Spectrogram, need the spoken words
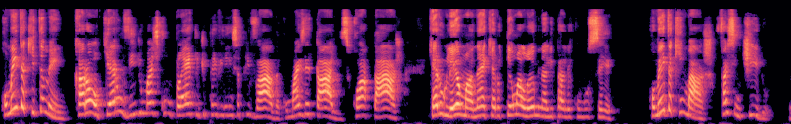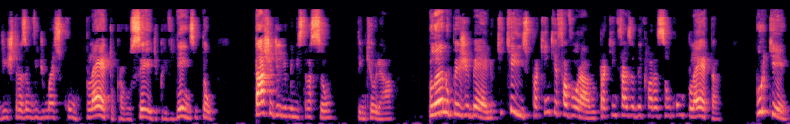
Comenta aqui também. Carol, quero um vídeo mais completo de previdência privada, com mais detalhes, qual a taxa. Quero ler uma, né? Quero ter uma lâmina ali para ler com você. Comenta aqui embaixo. Faz sentido a gente trazer um vídeo mais completo para você de previdência? Então, taxa de administração, tem que olhar. Plano PGBL, o que, que é isso? Para quem que é favorável? Para quem faz a declaração completa. Por quê?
